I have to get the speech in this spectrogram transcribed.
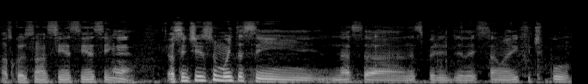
As coisas são assim, assim, assim. É. Eu senti isso muito assim nessa, nesse período de eleição aí, que tipo.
